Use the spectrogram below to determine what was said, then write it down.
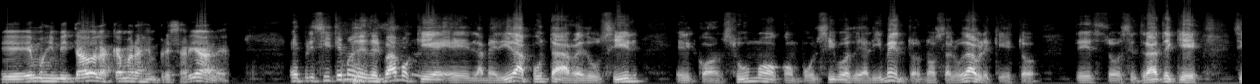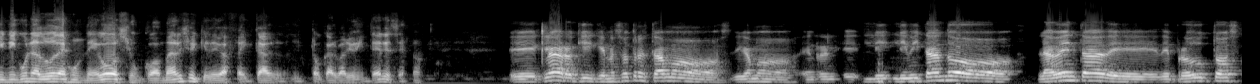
eh, hemos invitado a las cámaras empresariales. Explicitemos desde el vamos que eh, la medida apunta a reducir el consumo compulsivo de alimentos no saludables, que esto de eso se trata y que sin ninguna duda es un negocio, un comercio y que debe afectar y tocar varios intereses, ¿no? Eh, claro, que, nosotros estamos, digamos, eh, limitando la venta de, productos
